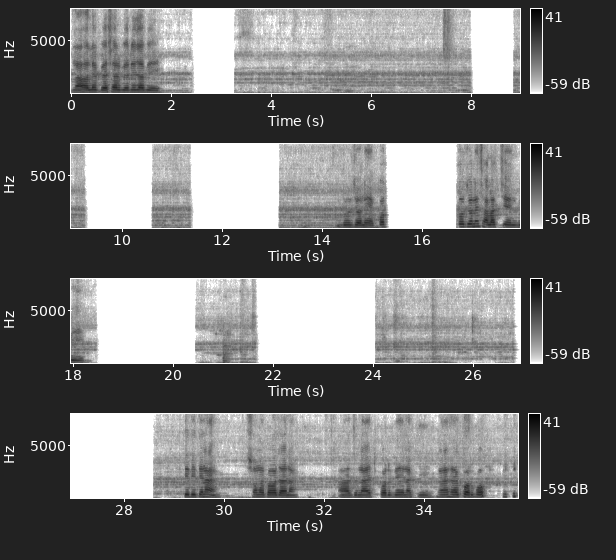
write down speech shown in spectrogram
না হলে প্রেশার বেড়ে যাবে। দুজনে কতজনে চালাচ্ছে এলবি? দিতে না? সময় পাওয়া যায় না। আজ নাইট করবে নাকি? হ্যাঁ হ্যাঁ করব।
